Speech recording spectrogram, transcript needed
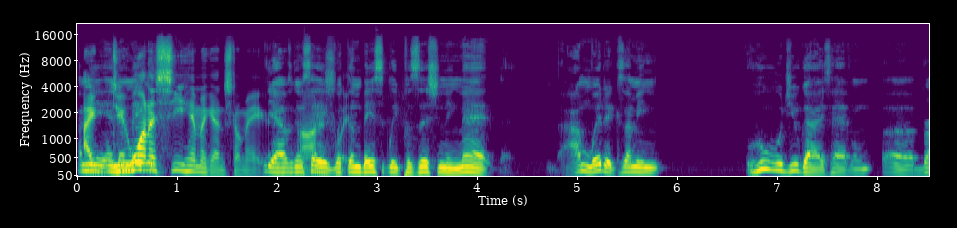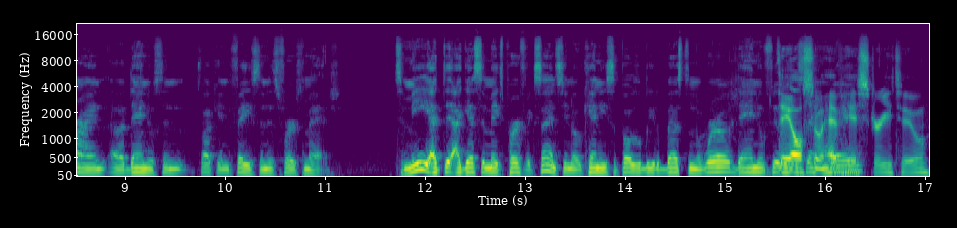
I, mean, and do want to see him against Omega. Yeah, I was gonna say with them basically positioning that, I'm with it because I mean, who would you guys have on uh, Bryan uh, Danielson fucking face in his first match? To me, I, th- I guess it makes perfect sense. You know, Kenny's supposed to be the best in the world. Daniel feels They the also same have way. history too.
